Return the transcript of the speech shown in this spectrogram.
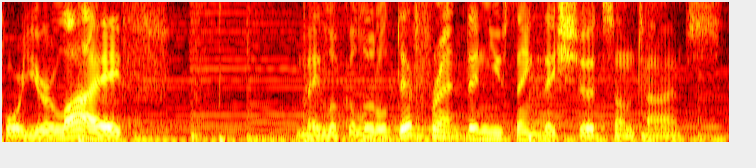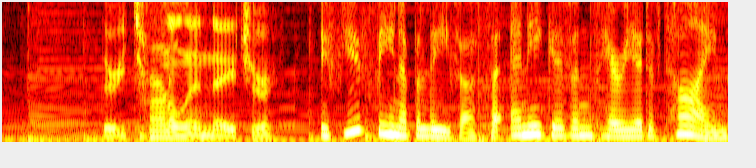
for your life may look a little different than you think they should sometimes. They're eternal in nature. If you've been a believer for any given period of time,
